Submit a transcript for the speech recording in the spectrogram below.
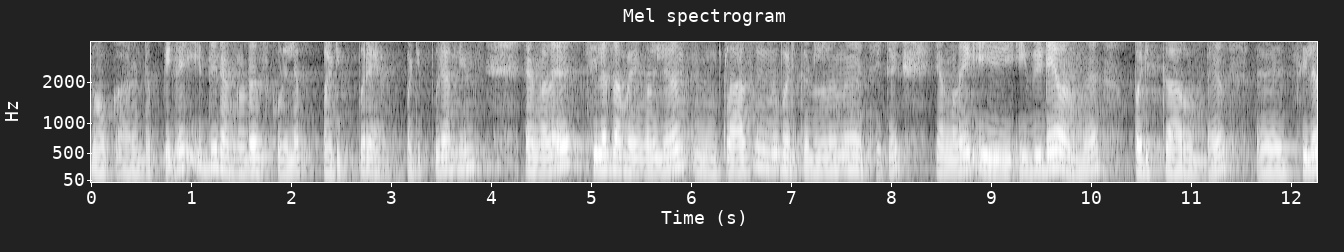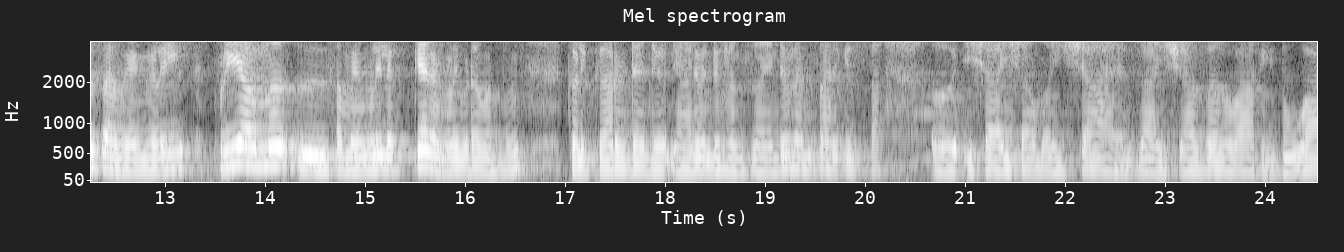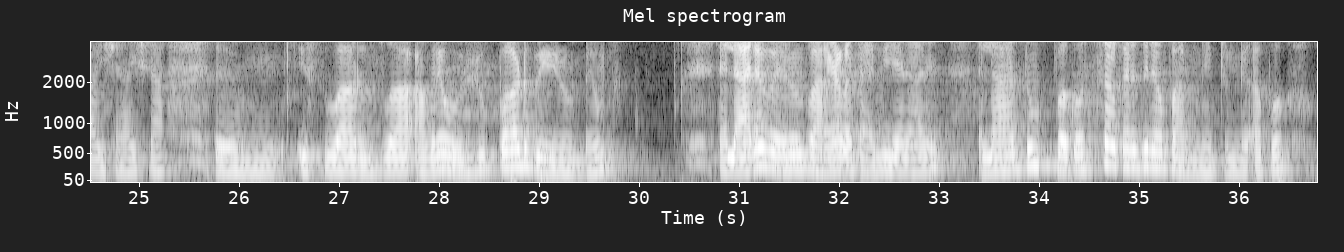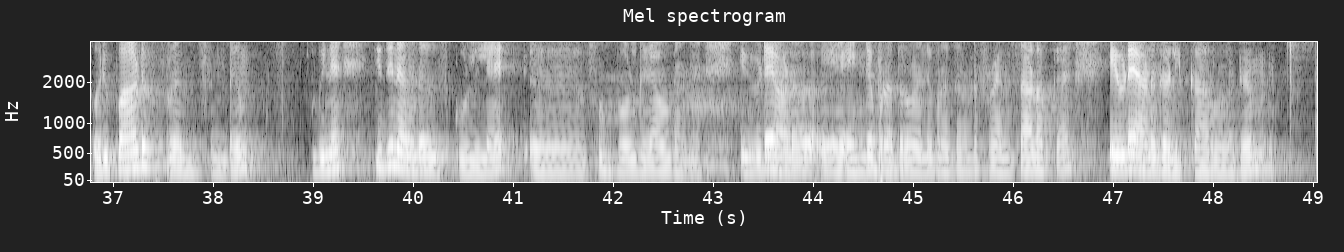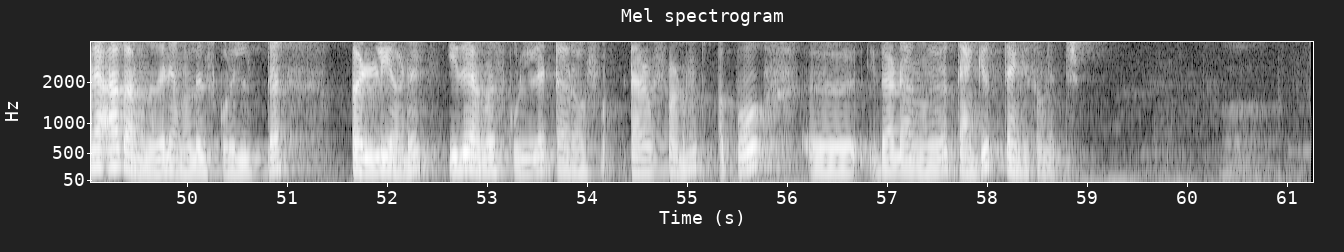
നോക്കാറുണ്ട്. പിന്നെ ഇത് ഞങ്ങളുടെ സ്കൂളിലെ പഠിപ്പുരയാണ്. പഠിപ്പുര മീൻസ് ഞങ്ങൾ ചില സമയങ്ങളിൽ ക്ലാസ്സിൽ നിന്ന് പഠിക്കണമെന്ന് വെച്ചിട്ട് ഞങ്ങൾ ഇവിടെ വന്ന് പഠിക്കാറുണ്ട്. ചില സമയങ്ങളിൽ ഫ്രീ ആവുന്ന സമയങ്ങളിലൊക്കെ ഞങ്ങൾ ഇവിടെ വന്ന് കളിക്കാറുണ്ട്. എന്റെ ഞാനും എന്റെ ഫ്രണ്ട്സും എന്റെ ഫ്രണ്ട്സ് ആരൊക്കെ ഇസ ഏഹ് ഇഷ ഇഷ മൈഷ ഹെസ ഇഷ സഹ്വ റിതുവ ഇഷ ഇഷ ഇസ്വ റിസ്വ അങ്ങനെ ഒരുപാട് പേരുണ്ട്. എല്ലാവരും പേരും പറയാനുള്ള ടൈമില്ല. ഞാൻ എല്ലാവർക്കും കുറച്ച് ആൾക്കാരത് ഞാൻ പറഞ്ഞിട്ടുണ്ട്. അപ്പോൾ ഒരുപാട് ഫ്രണ്ട്സ് ഉണ്ട്. പിന്നെ ഇത് ഞങ്ങളുടെ സ്കൂളിലെ ഫുട്ബോൾ ഗ്രൗണ്ടാണ് ഇവിടെയാണ് എന്റെ ബ്രദറും എന്റെ ബ്രദറിന്റെ ഫ്രണ്ട്സുകളൊക്കെ ഇവിടെയാണ് കളിക്കാറുള്ളത്. അത് ആ കാണുന്നത് ഞങ്ങളുടെ സ്കൂളിലത്തെ പള്ളിയാണ്. ഇത് ഞങ്ങളുടെ സ്കൂളിലെ ടറഫ് ടെറഫാണ്. അപ്പോൾ ഇതാണ് ഞങ്ങൾ thank you. Thank you so much.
